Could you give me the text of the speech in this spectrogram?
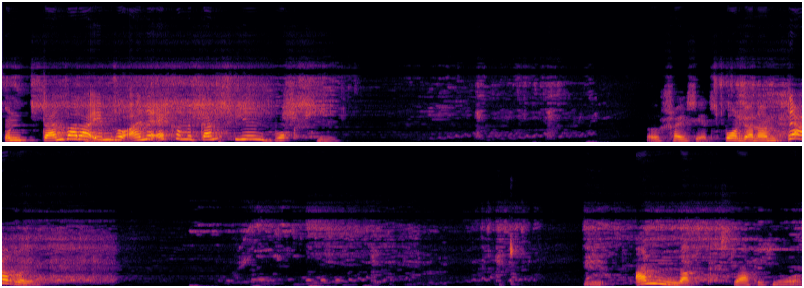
Und dann war da eben so eine Ecke mit ganz vielen Boxen. Oh, scheiße, jetzt spawnen wir an einem Darrell. Unluck, sag ich nur.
